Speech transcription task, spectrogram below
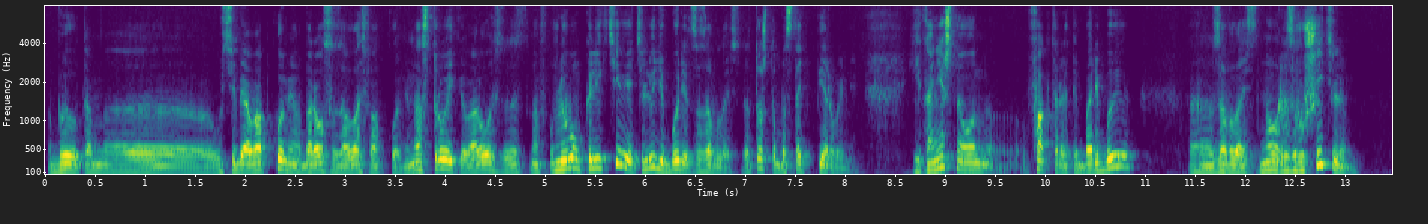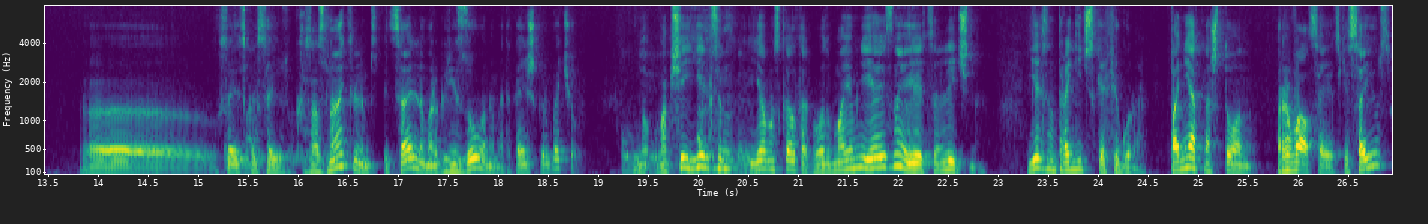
был там э, у себя в обкоме, он боролся за власть в обкоме. На стройке боролся. В любом коллективе эти люди борются за власть, за то, чтобы стать первыми. И, конечно, он фактор этой борьбы э, за власть, но разрушителем э, Советского Союза. Сознательным, специальным, организованным, это, конечно, Горбачев. Но вообще Ельцин, я бы сказал так, вот в моем мнении, я знаю Ельцин лично. Ельцин трагическая фигура. Понятно, что он рвал Советский Союз,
